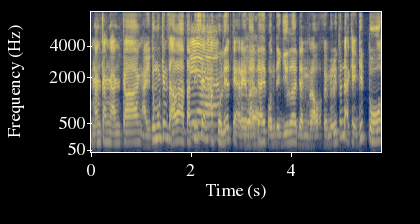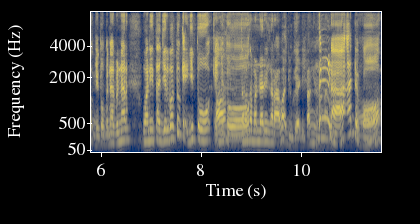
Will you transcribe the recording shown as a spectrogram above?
ngangkang-ngangkang ah itu mungkin salah tapi sih yang aku lihat kayak Ray Iya. Badai, Ponte Gila dan Ngerawak Family itu enggak kayak gitu gitu benar-benar wanita jilbab tuh kayak gitu kayak oh, gitu teman-teman dari Ngerawak juga dipanggil sama. Nah, ada kok. Oh.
